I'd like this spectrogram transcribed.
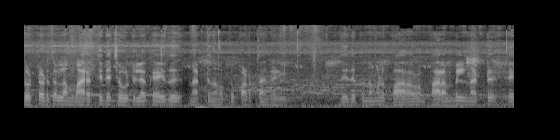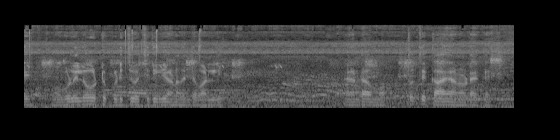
തൊട്ടടുത്തുള്ള മരത്തിന്റെ ചുവട്ടിലൊക്കെ ഇത് നട്ട് നമുക്ക് പടർത്താൻ കഴിയും. ഇതിപ്പോൾ നമ്മൾ പറമ്പിൽ നട്ട് ദേ മുകളിലോട്ട് പിടിച്ചു വച്ചിരിക്കുകയാണ് അതിന്റെ വള്ളി. വേണ്ട മൊത്തത്തിൽ കായാണ് അവിടെയൊക്കെ.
